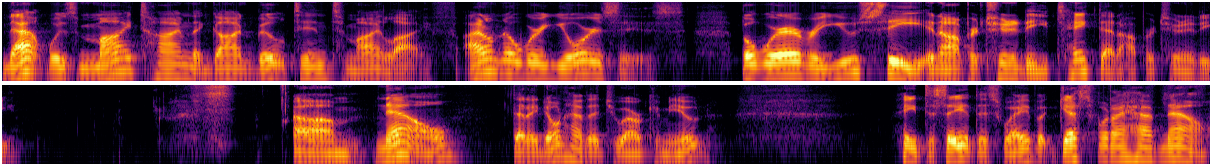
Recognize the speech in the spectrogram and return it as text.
That was my time that God built into my life. I don't know where yours is, but wherever you see an opportunity, take that opportunity. Um, now, that I don't have that two hour commute. Hate to say it this way, but guess what I have now?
